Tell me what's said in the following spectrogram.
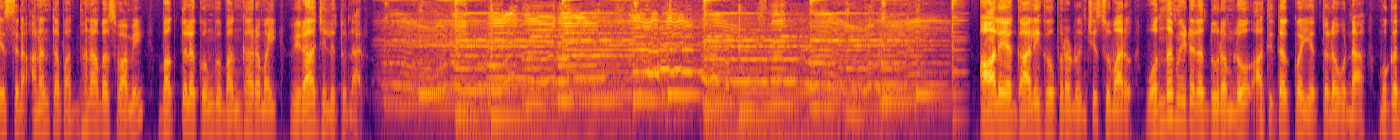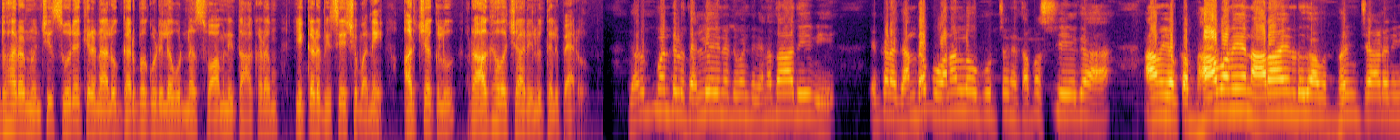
చేసిన అనంత పద్మనాభ స్వామి భక్తుల కొంగు బంగారమై విరాజిల్లుతున్నారు. ఆలయ గాలిగోపురం నుంచి సుమారు వంద మీటర్ల దూరంలో అతి తక్కువ ఎత్తులో ఉన్న ముఖద్వారం నుంచి సూర్యకిరణాలు గర్భగుడిలో ఉన్న స్వామిని తాకడం ఇక్కడ విశేషమని అర్చకులు రాఘవచార్యులు తెలిపారు. గరుత్మంతుడు తల్లి అయినటువంటి వినతాదేవి ఇక్కడ గంధపు వనంలో కూర్చొని తపస్సు చేయగా ఆమె యొక్క భావమే నారాయణుడుగా ఉద్భవించాడని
